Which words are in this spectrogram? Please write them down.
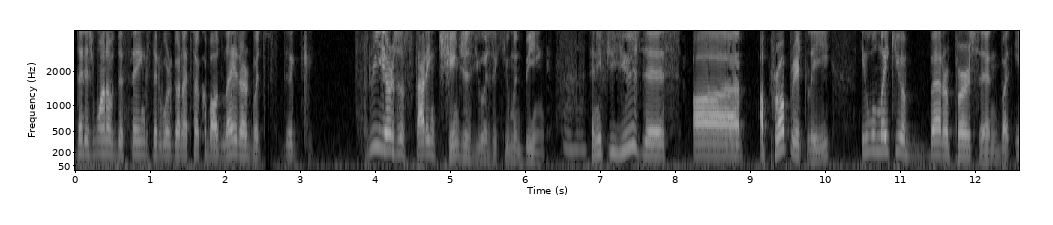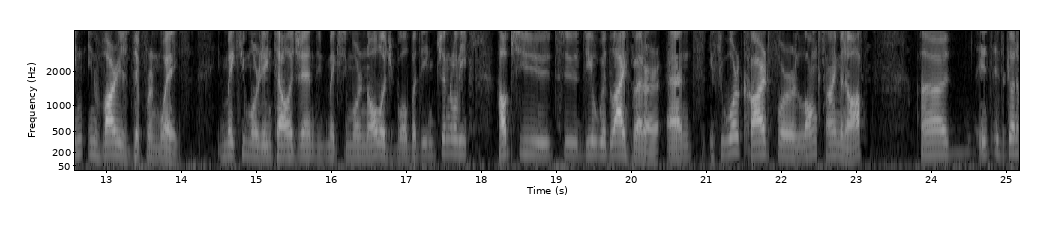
that is one of the things that we're going to talk about later but the, three years of studying changes you as a human being. And if you use this uh, appropriately it will make you a better person but in in various different ways it makes you more intelligent it makes you more knowledgeable but it generally helps you to deal with life better and if you work hard for a long time enough uh, it, it's gonna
